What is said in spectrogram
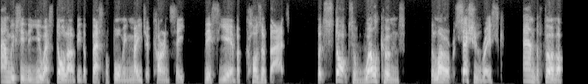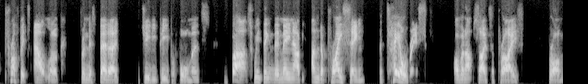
And we've seen the US dollar be the best performing major currency this year because of that. But stocks have welcomed the lower recession risk and the firmer profits outlook from this better GDP performance but we think they may now be underpricing the tail risk of an upside surprise from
